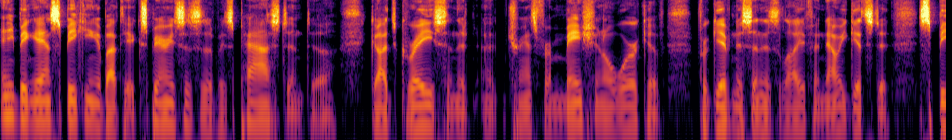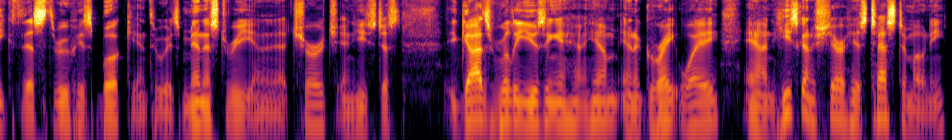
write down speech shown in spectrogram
and he began speaking about the experiences of his past and uh, God's grace and the uh, transformational work of forgiveness in his life. And now he gets to speak this through his book and through his ministry and at church. And he's just, God's really using him in a great way. And he's going to share his testimony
